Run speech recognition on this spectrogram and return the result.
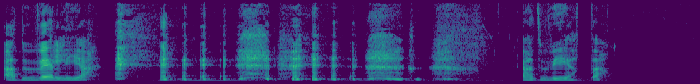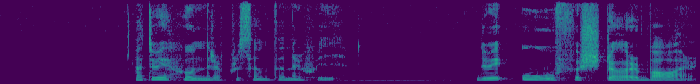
att välja. att veta att du är 100% energi. Du är oförstörbar.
